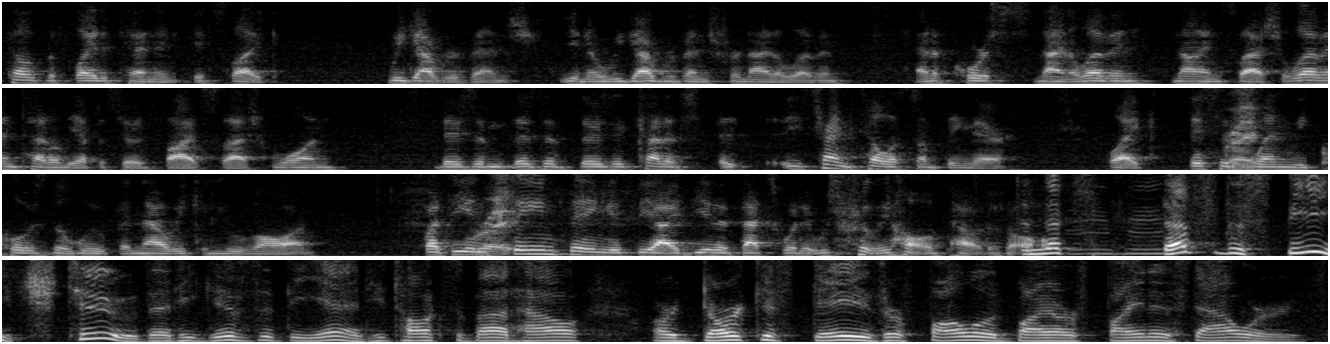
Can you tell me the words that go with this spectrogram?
tells the flight attendant, it's like, we got revenge. You know, we got revenge for 9/11, and of course 9/11, nine slash 11, title the episode five slash one. There's a there's a there's a kind of uh, he's trying to tell us something there, like this is Right. when we close the loop and now we can move on. But the Right. insane thing is the idea that that's what it was really all about at all. And that's that's the speech too that he gives at the end. He talks about how Our darkest days are followed by our finest hours.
